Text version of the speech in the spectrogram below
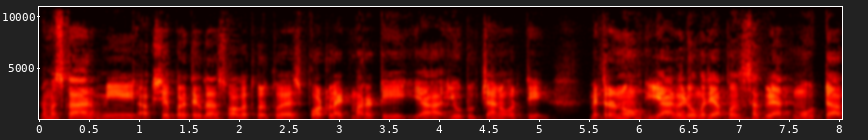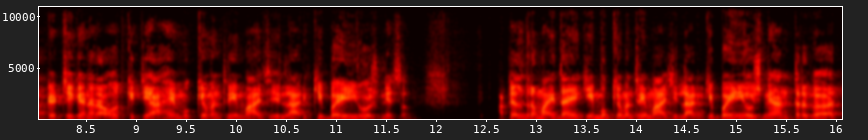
नमस्कार मी अक्षय परत एकदा स्वागत आहे स्पॉटलाईट मराठी या यूट्यूब चॅनलवरती मित्रांनो या व्हिडिओमध्ये आपण सगळ्यात मोठं अपडेट जे घेणार आहोत की ते आहे मुख्यमंत्री माझी लाडकी बहीण योजनेचं. आपल्याला तर माहीत आहे की मुख्यमंत्री माझी लाडकी बहीण योजनेअंतर्गत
